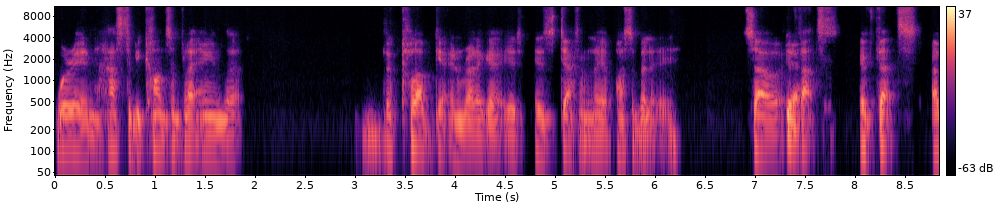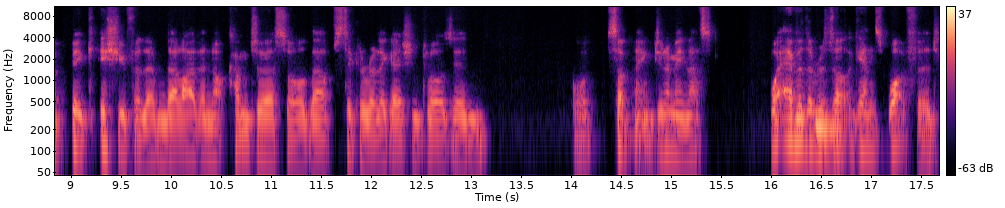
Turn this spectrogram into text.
we're in has to be contemplating that the club getting relegated is definitely a possibility. So Yeah. if that's if that's a big issue for them, they'll either not come to us or they'll stick a relegation clause in or something. Do you know what I mean? That's whatever the hmm. result against Watford.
